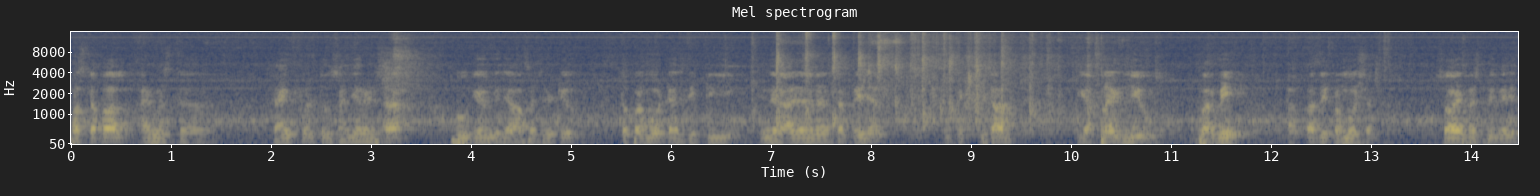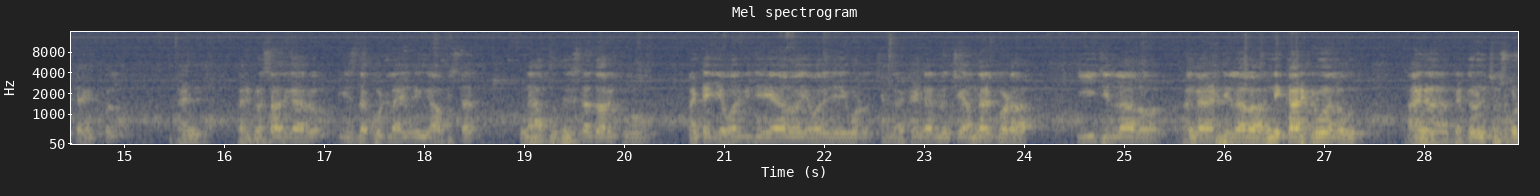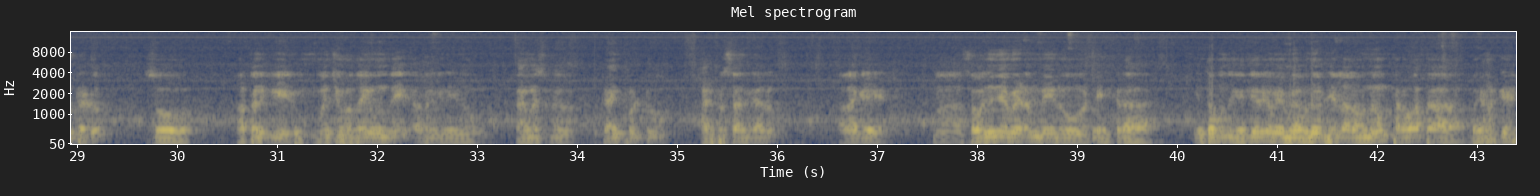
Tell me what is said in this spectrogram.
First of all I must thankful to Sanjay Reddy sir who gave me the opportunity to promote as deputy in the Rajendra sir region because he applied leave for me for the promotion so I must be very thankful and Hariprasad గారు is the good liaising officer నాకు తెలిసినంత వరకు అంటే ఎవరికి చేయాలో ఎవరు చేయకూడదు చిన్న అటెండర్ నుంచి అందరికి కూడా ఈ జిల్లాలో రంగారెడ్డి జిల్లాలో అన్ని కార్యక్రమాలు ఆయన దగ్గర నుంచి చూసుకుంటాడు. సో అతనికి మంచి హృదయం ఉంది. అతనికి నేను ఐ థ్యాంక్ఫుల్ టు హరిప్రసాద్ గారు. అలాగే మా సౌజన్య మేడం నేను అంటే ఇక్కడ ఇంతకుముందు ఎర్లియర్గా మేము మహబూబ్నగర్ జిల్లాలో ఉన్నాం. తర్వాత బయటకి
